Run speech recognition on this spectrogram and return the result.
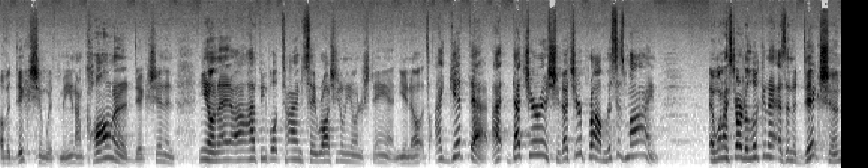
of addiction with me. And I'm calling it an addiction. And, you know, and I'll have people at times say, Ross, you don't even understand. You know, it's, I get that. I, that's your issue. That's your problem. This is mine. And when I started looking at it as an addiction,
